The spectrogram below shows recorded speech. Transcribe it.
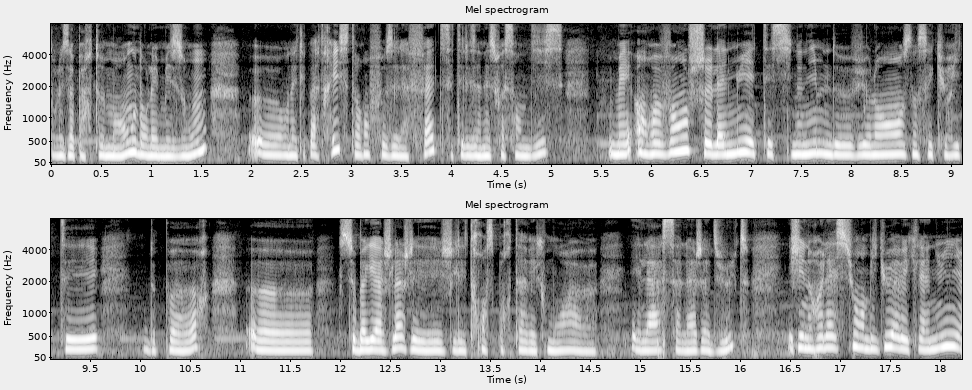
dans les appartements ou dans les maisons. Euh, on n'était pas triste, hein, on faisait la fête, c'était les années 70. Mais en revanche, la nuit était synonyme de violence, d'insécurité, de peur. Euh, ce bagage-là, je l'ai- transporté avec moi, euh, hélas, à l'âge adulte. J'ai une relation ambiguë avec la nuit.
